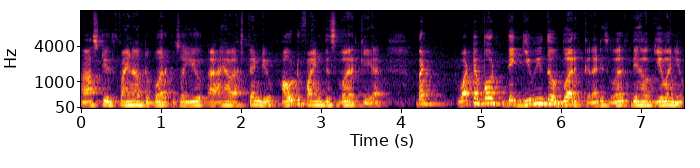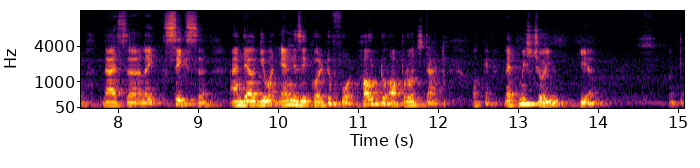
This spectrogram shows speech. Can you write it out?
asked you to find out the work. So you, I have explained you how to find this work here. But what about they give you the work? That is work they have given you. That's uh, like six, and they have given n is equal to four. How to approach that? Okay, let me show you here. Okay,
